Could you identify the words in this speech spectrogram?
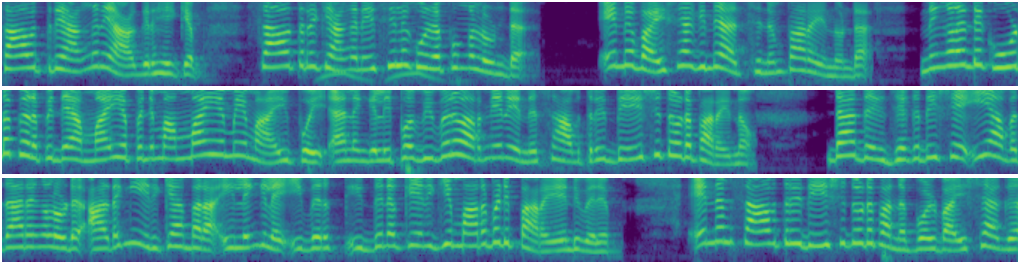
സാവിത്രി അങ്ങനെ ആഗ്രഹിക്കും. സാവിത്രിക്ക് അങ്ങനെ ചില കുഴപ്പങ്ങളുണ്ട്. എന്ന് വൈശാഖിന്റെ അച്ഛനും പറയുന്നുണ്ട് നിങ്ങൾ കൂടെ പിറപ്പിന്റെ അമ്മായിയപ്പനും അമ്മായിയമ്മയും ആയിപ്പോയി. അല്ലെങ്കിൽ ഇപ്പോൾ വിവരം അറിഞ്ഞേനെ എന്ന് സാവിത്രി ദേഷ്യത്തോടെ പറയുന്നു. ഡാ ജഗദീഷെ ഈ അവതാരങ്ങളോട് അടങ്ങിയിരിക്കാൻ പറ. ഇല്ലെങ്കിലേ ഇവർ ഇതിനൊക്കെ എനിക്ക് മറുപടി പറയേണ്ടി വരും. എന്നും സാവിത്രി ദേഷ്യത്തോട് പറഞ്ഞപ്പോൾ വൈശാഖ്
